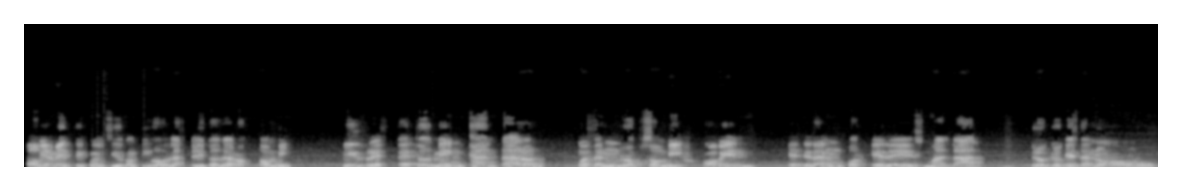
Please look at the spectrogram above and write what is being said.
Obviamente coincido contigo, las películas de Rob Zombie. Mis respetos, me encantaron. Muestran un Rob Zombie joven que te dan un porqué de su maldad. pero creo que esta no,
